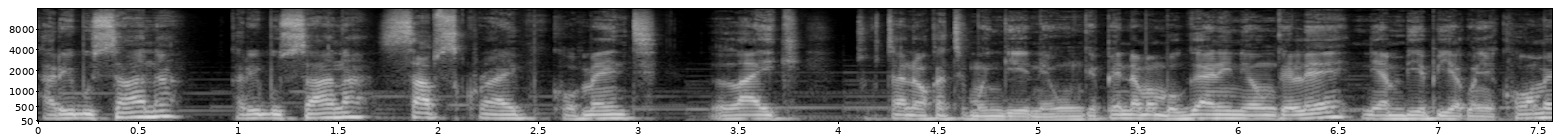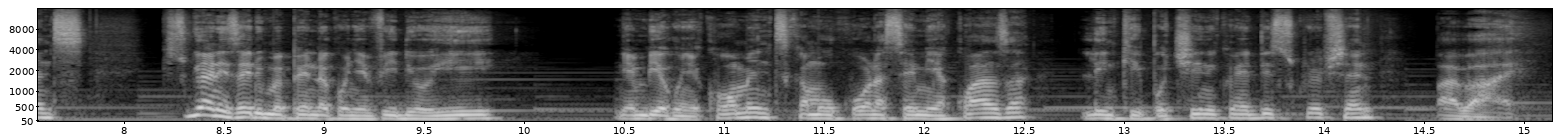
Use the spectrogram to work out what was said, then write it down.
Karibu sana, karibu sana. Subscribe, comment like tukutane wakati mwingine. Ungependa mambo gani niongelee? Niambie pia kwenye comments. Kitu gani zaidi umependa kwenye video hii? Niambie kwenye comments. Kama ukuona sehemu ya kwanza, link ipo chini kwenye description. Bye bye.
